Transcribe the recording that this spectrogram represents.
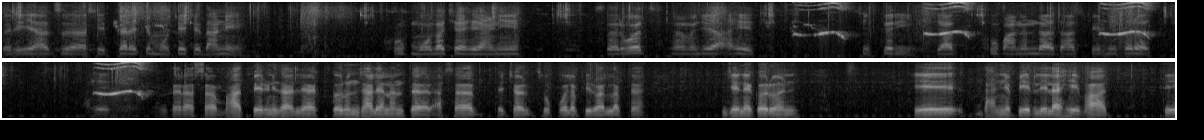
तर हे आज शेतकऱ्याचे मोत्याचे दाणे. खूप मोलाचे आहे आणि सर्वच म्हणजे आहेत शेतकरी त्यात खूप आनंदात आज पेरणी करत आहेत. नंतर असा भात पेरणी झाल्या करून झाल्यानंतर असा त्याच्यावर झोपवायला फिरवायला लागतं. जेणेकरून हे धान्य पेरलेलं आहे भात ते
